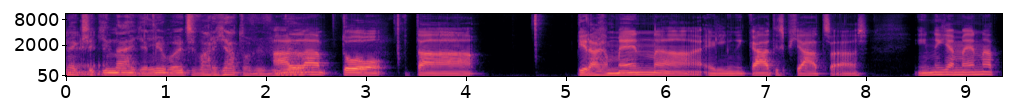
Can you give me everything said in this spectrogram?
Ναι, ξεκινάει και λίγο έτσι βαριά το βιβλίο. Αλλά το, τα πειραγμένα ελληνικά της πιάτσας είναι για μένα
